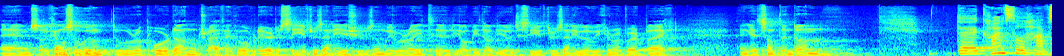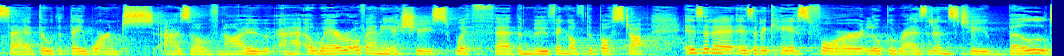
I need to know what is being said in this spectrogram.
Um, so the council will do a report on traffic over there to see if there's any issues, and we will write to the OPW to see if there's any way we can revert back and get something done. The council have said, though, that they weren't, as of now, uh, aware of any issues with uh, the moving of the bus stop. Is it a is it a case for local residents to build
